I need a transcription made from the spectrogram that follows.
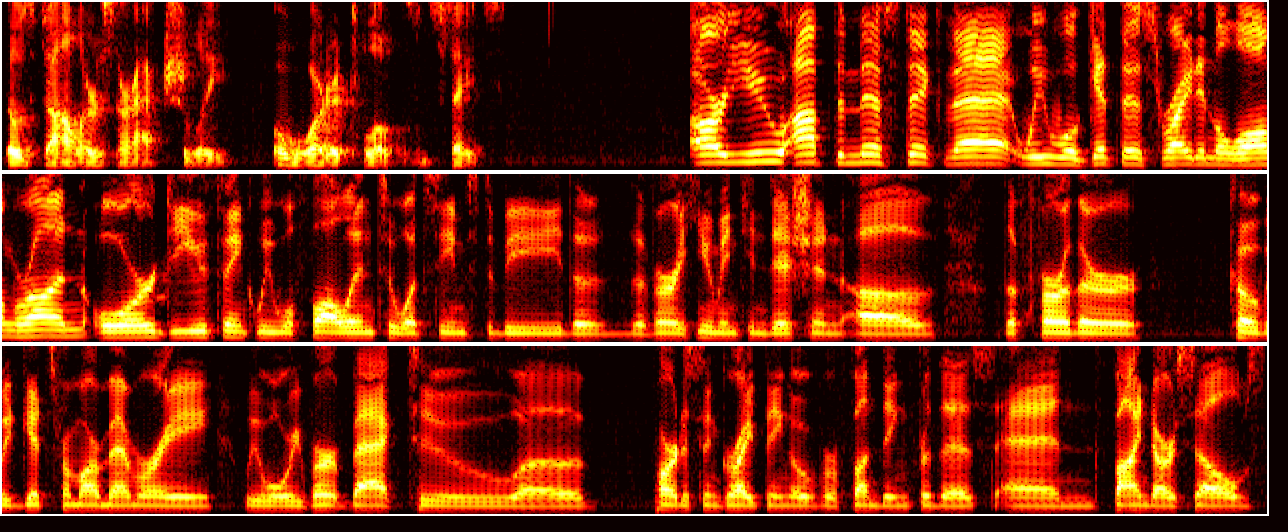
those dollars are actually awarded to locals and states. Are you optimistic that we will get this right in the long run, or do you think we will fall into what seems to be the, the very human condition of the further COVID gets from our memory, we will revert back to uh, partisan griping over funding for this and find ourselves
